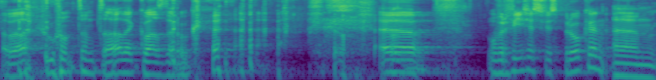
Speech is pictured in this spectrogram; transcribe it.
Wel goed om te onthouden, ik was daar ook. Eh, over feestjes gesproken, ehm,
